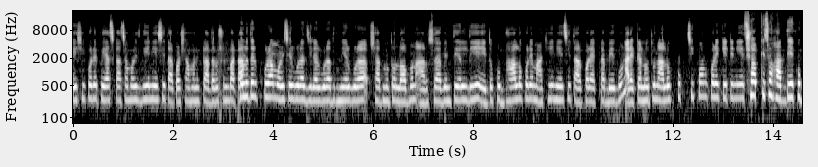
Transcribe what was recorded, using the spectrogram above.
বেশি করে পেঁয়াজ, কাঁচামরিচ দিয়ে নিয়েছি। তারপর সামান্য একটু আদা, রসুন বাটা, হলুদের গুঁড়া, মরিচের গুঁড়া, জিরার গুঁড়া, ধনিয়ার গুঁড়া, স্বাদ মতো লবণ আর সয়াবিন তেল দিয়ে এই তো খুব ভালো করে মাখিয়ে নিয়েছি। তারপর একটা বেগুন আর একটা নতুন আলু খুব চিকন করে কেটে নিয়েছি। সবকিছু হাত দিয়ে খুব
